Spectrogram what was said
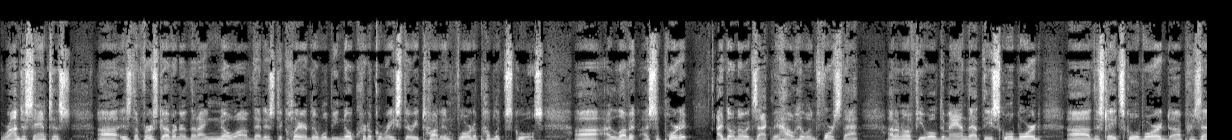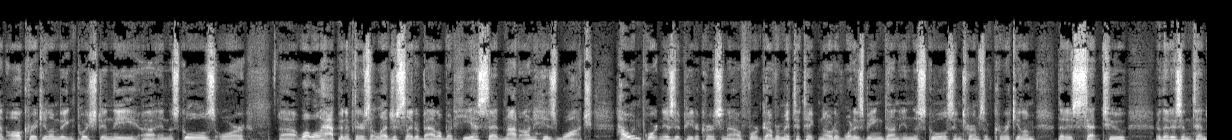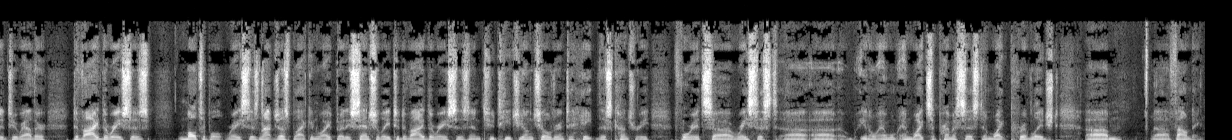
Ron DeSantis uh, is the first governor that I know of that has declared there will be no critical race theory taught in Florida public schools. Uh, I love it. I support it. I don't know exactly how he'll enforce that. I don't know if he will demand that the school board, uh, the state school board, uh, present all curriculum being pushed in the uh, in the schools, or uh, what will happen if there's a legislative battle. But he has said not on his watch. How important is it, Peter Kirsanow, for government to take note of what is being done in the schools in terms of curriculum that is set to, or that is intended to rather divide the races, multiple races, not just black and white, but essentially to divide the races and to teach young children to hate this country for its uh, racist, uh, uh, you know, and, and, white supremacist and white privileged um, uh, founding.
